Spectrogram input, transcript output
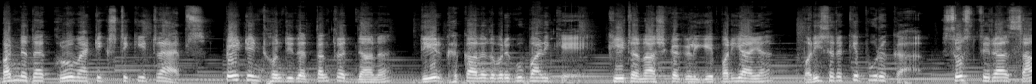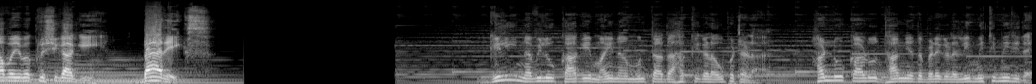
ಬಣ್ಣದ ಕ್ರೋಮ್ಯಾಟಿಕ್ ಸ್ಟಿಕ್ಕಿ ಟ್ರ್ಯಾಪ್ಸ್, ಪೇಟೆಂಟ್ ಹೊಂದಿದ ತಂತ್ರಜ್ಞಾನ, ದೀರ್ಘಕಾಲದವರೆಗೂ ಬಾಳಿಕೆ, ಕೀಟನಾಶಕಗಳಿಗೆ ಪರ್ಯಾಯ, ಪರಿಸರಕ್ಕೆ ಪೂರಕ, ಸುಸ್ಥಿರ ಸಾವಯವ ಕೃಷಿಗಾಗಿ ಬ್ಯಾರಿಕ್ಸ್. ಗಿಳಿ, ನವಿಲು, ಕಾಗೆ, ಮೈನಾ ಮುಂತಾದ ಹಕ್ಕಿಗಳ ಉಪಟಳ, ಹಣ್ಣು ಕಾಳು ಧಾನ್ಯದ ಬೆಳೆಗಳಲ್ಲಿ ಮಿತಿಮೀರಿದೆ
